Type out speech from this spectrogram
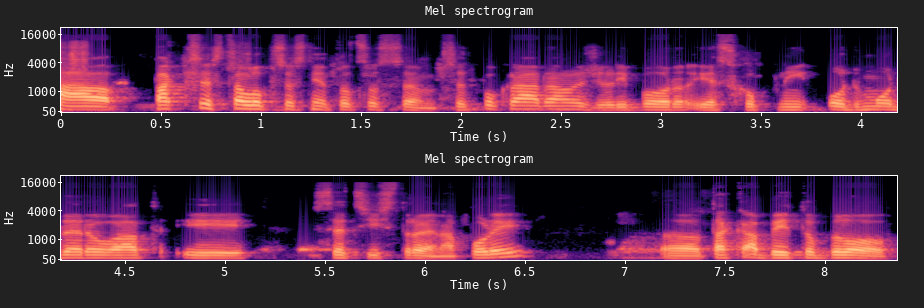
a pak se stalo přesně to, co jsem předpokládal, že Libor je schopný odmoderovat i secí stroje na poli, uh, tak, aby to bylo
